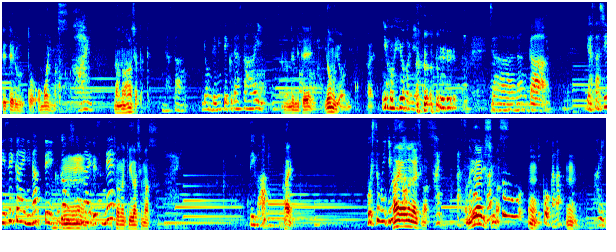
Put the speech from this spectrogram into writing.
出てると思います。はい。何の話だったっけ？皆さん読んでみてください。読んでみて読むように。はい。読むように じゃあなんか優しい世界になっていくかもしれないですね。そんな気がします。でははい。ご質問いきますはいかお願いします。はい。あその感うん。想いこうかな、うん。はい。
